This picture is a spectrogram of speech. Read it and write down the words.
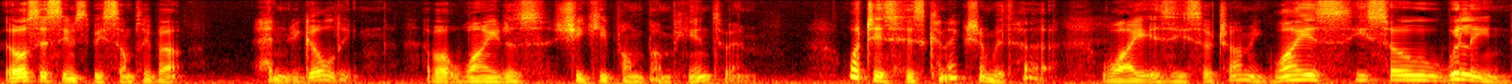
there also seems to be something about Henry Golding, about why does she keep on bumping into him? What is his connection with her? Why is he so charming? Why is he so willing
